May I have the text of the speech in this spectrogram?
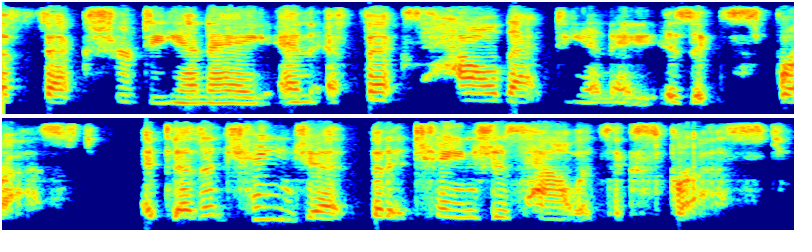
affects your DNA and affects how that DNA is expressed. It doesn't change it, but it changes how it's expressed.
